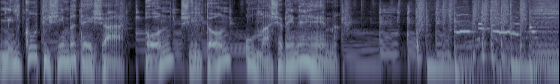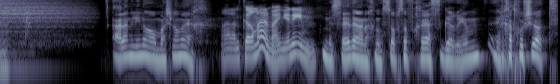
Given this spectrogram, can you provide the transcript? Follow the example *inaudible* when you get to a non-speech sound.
מילקו 99, הון, שלטון ומה שביניהם. אהלן לינור, מה שלומך? אהלן כרמל, מה העניינים? בסדר, אנחנו סוף סוף אחרי הסגרים. איך התחושות?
